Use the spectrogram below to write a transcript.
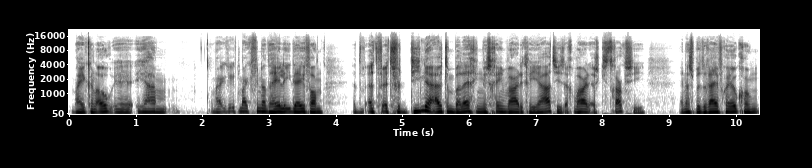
maar je kan ook... eh, ja, maar ik- maar ik vind dat hele idee van... Het, het, het verdienen uit een belegging is geen waardecreatie, het is echt waarde-extractie. En als bedrijf kan je ook gewoon...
